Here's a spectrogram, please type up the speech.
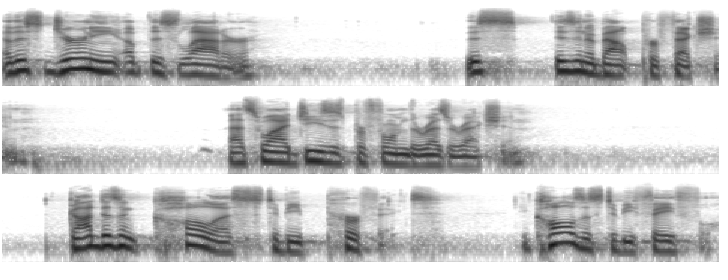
Now, this journey up this ladder, this isn't about perfection. That's why Jesus performed the resurrection. God doesn't call us to be perfect. He calls us to be faithful.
